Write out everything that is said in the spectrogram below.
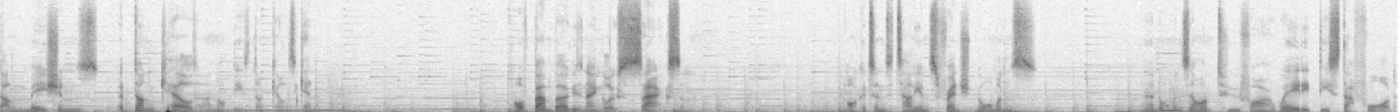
Dalmatians, a Dunkeld, uh, not these Dunkelds again, of Bamburgh is an Anglo-Saxon. Occitans, Italians, French, Normans. Uh, Normans aren't too far away, they de Stafford.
